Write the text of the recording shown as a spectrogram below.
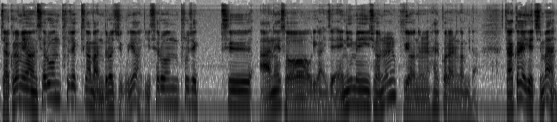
자, 그러면 새로운 프로젝트가 만들어지고요. 이 새로운 프로젝트 안에서 우리가 이제 애니메이션을 구현을 할 거라는 겁니다. 자, 아까 얘기했지만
